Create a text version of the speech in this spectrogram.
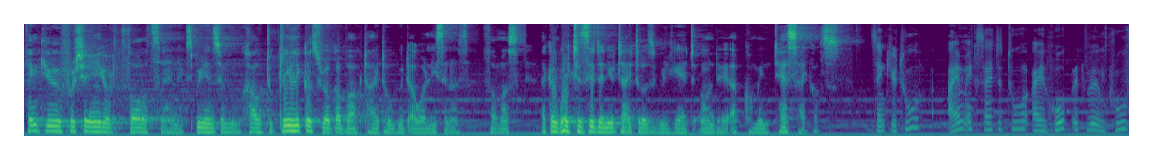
Thank you for sharing your thoughts and experience on how to clearly construct a bug title with our listeners, Thomas. I can't wait to see the new titles we'll get on the upcoming test cycles. Thank you too. I'm excited too. I hope it will improve.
